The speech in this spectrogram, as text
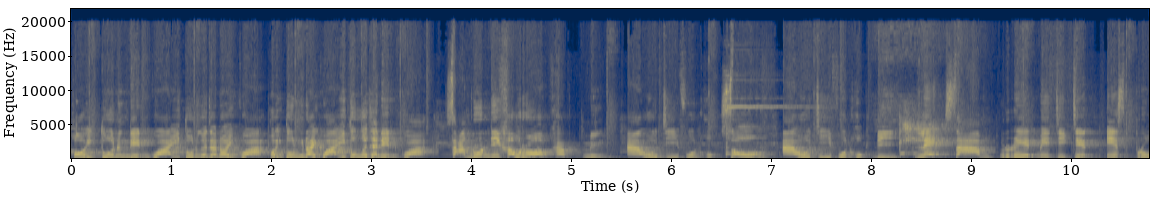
พออีกตัวหนึ่งเด่นกว่า อีกตัวหนึงก็จะด้อยกว่า พออีกตัวหนึงด้อยกว่า อีกตัวก็จะเด่นกว่า 3 รุ่นที่เข้ารอบครับ 1 ROG Phone 6 2 ROG Phone 6D และ 3 Red Magic 7 S Pro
